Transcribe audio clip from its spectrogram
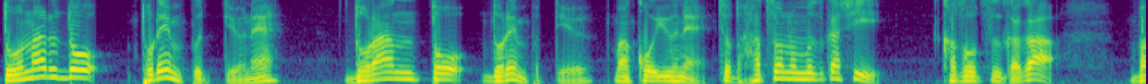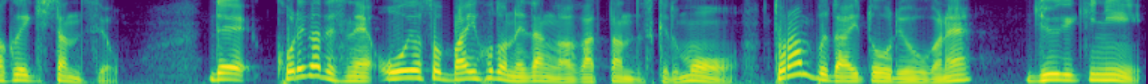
ドナルド・トレンプっていうね、ドラント・ドレンプっていう、まあこういうね、ちょっと発音の難しい仮想通貨が爆撃したんですよ。で、これがですね、おおよそ倍ほど値段が上がったんですけども、トランプ大統領がね、銃撃に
